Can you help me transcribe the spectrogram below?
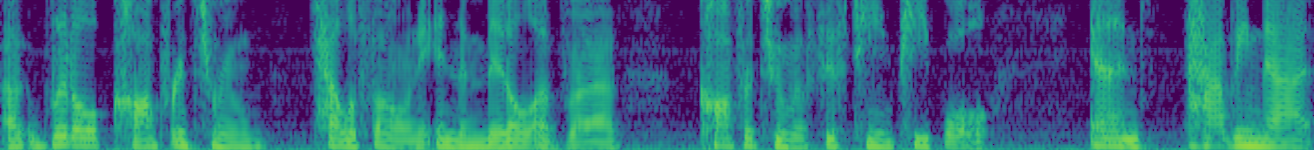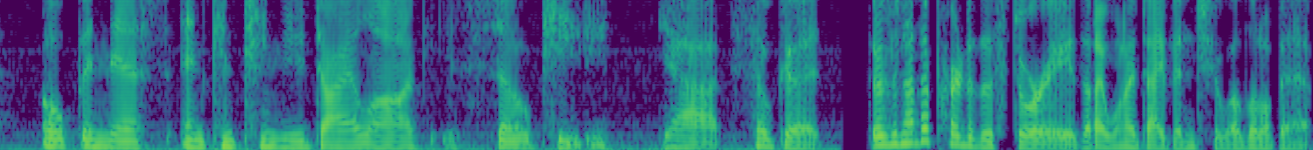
a little conference room telephone in the middle of a conference room of 15 people and having that openness and continued dialogue is so key. Yeah, it's so good. There's another part of the story that I want to dive into a little bit.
